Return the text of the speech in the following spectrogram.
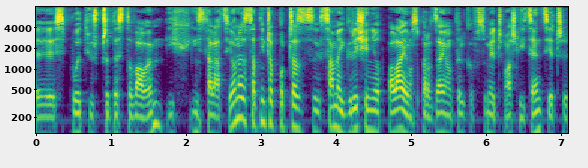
y, z płyt już przetestowałem, ich instalację. One zasadniczo podczas samej gry się nie odpalają, sprawdzają tylko w sumie, czy masz licencję, czy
